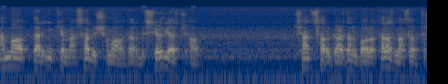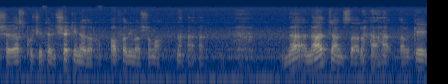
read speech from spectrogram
اما در این که مذهب شما در بسیاری از جهات چند سرگردن بالاتر از مذهب تشیع است کوچکترین شکی ندارم. آفرین از شما. نه نه چند سر. بلکه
